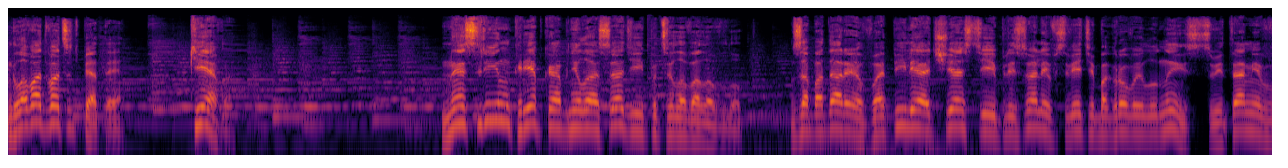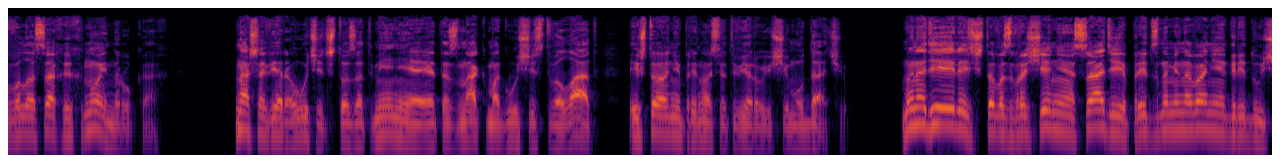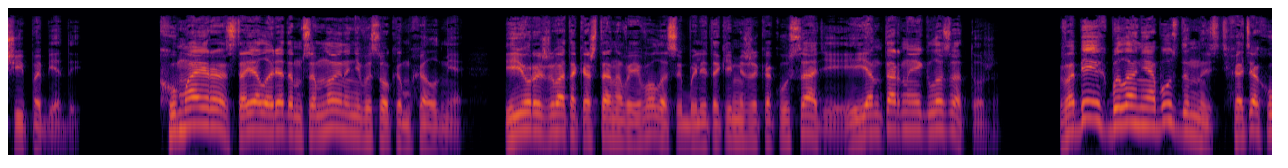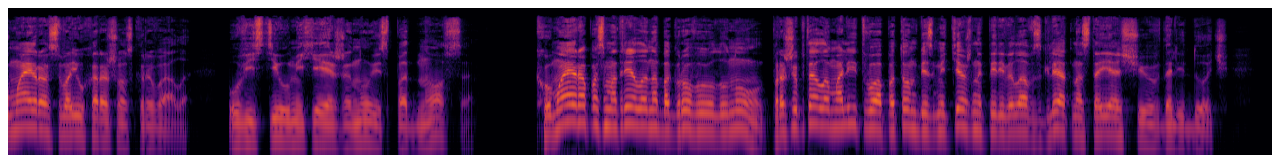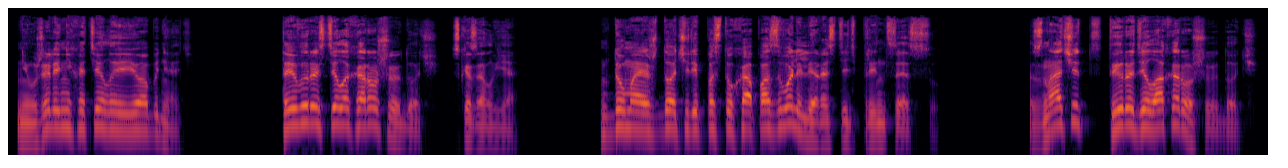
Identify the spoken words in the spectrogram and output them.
Глава 25. Кева. Несрин крепко обняла Сади и поцеловала в лоб. Забадары вопили от счастья и плясали в свете багровой луны с цветами в волосах и хной на руках. Наша вера учит, что затмение — это знак могущества лад, и что они приносят верующим удачу. Мы надеялись, что возвращение Сади — предзнаменование грядущей победы. Хумайра стояла рядом со мной на невысоком холме. Ее рыжевато-каштановые волосы были такими же, как у Сади, и янтарные глаза тоже. В обеих была необузданность, хотя Хумайра свою хорошо скрывала. Увести у Михея жену из-под носа. Хумайра посмотрела на багровую луну, прошептала молитву, а потом безмятежно перевела взгляд на стоящую вдали дочь. Неужели не хотела ее обнять? «Ты вырастила хорошую дочь», — сказал я. Думаешь, дочери пастуха позволили растить принцессу? Значит, ты родила хорошую дочь.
